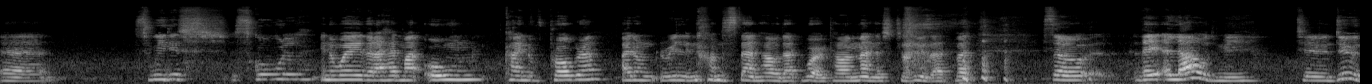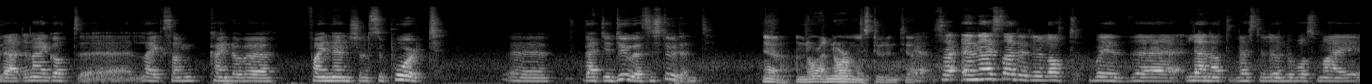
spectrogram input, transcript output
uh, Swedish school in a way that I had my own kind of program. I don't really understand how that worked, how I managed to do that, but so they allowed me to do that, and I got uh, like some kind of a financial support uh, that you do as a student. Yeah, a, nor- a normal student. Yeah. Yeah. So, and I studied a lot with uh, Lennart Westerlund, who was my uh,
